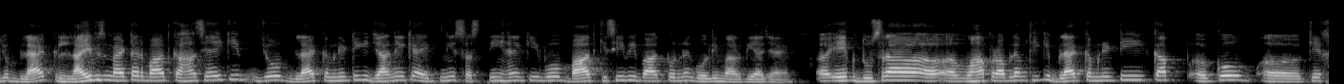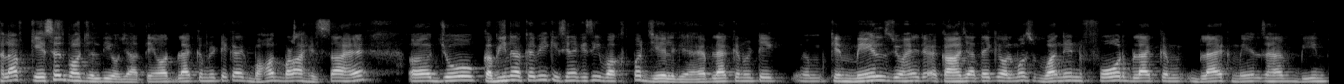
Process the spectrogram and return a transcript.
जो ब्लैक लाइव्स मैटर बात कहाँ से आई कि जो ब्लैक कम्युनिटी की जाने क्या इतनी सस्ती हैं कि वो बात, किसी भी बात पर उन्हें गोली मार दिया जाए? एक दूसरा वहाँ प्रॉब्लम थी कि ब्लैक कम्युनिटी का को के ख़िलाफ़ केसेस बहुत जल्दी हो जाते हैं और ब्लैक कम्युनिटी का एक बहुत बड़ा हिस्सा है। जो कभी ना कभी किसी ना किसी वक्त पर जेल गया है। ब्लैक कम्युनिटी के मेल्स जो हैं, कहा जाता है कि almost one in four black black males have been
